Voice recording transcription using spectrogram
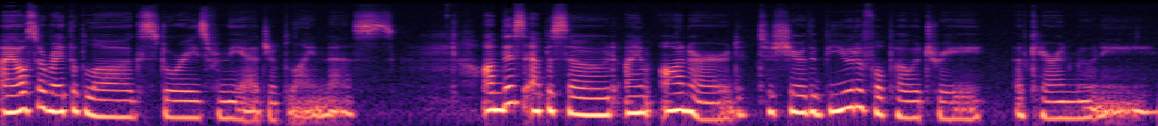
I also write the blog Stories from the Edge of Blindness. On this episode, I am honored to share the beautiful poetry of Karen Mooney.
